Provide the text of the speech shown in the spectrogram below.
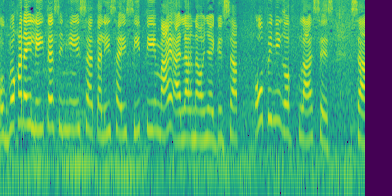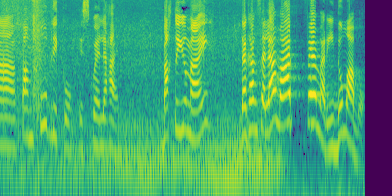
Ug mo kanay latest dinhi sa Talisay City may alang na unya gyud sa opening of classes sa pampublikong eskwelahan. Back to you, Mai. Daghang salamat, Femari Dumamo.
